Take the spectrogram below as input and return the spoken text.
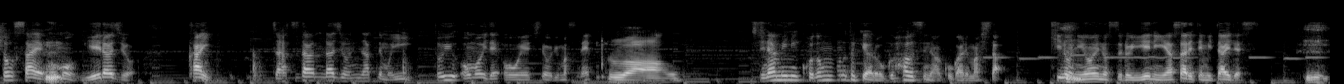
とさえ思う家ラジオ、会、雑談ラジオになってもいい、という思いで応援しておりますね。うわーちなみに子供の時はログハウスに憧れました。木の匂いのする家に癒されてみたいです。うん。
